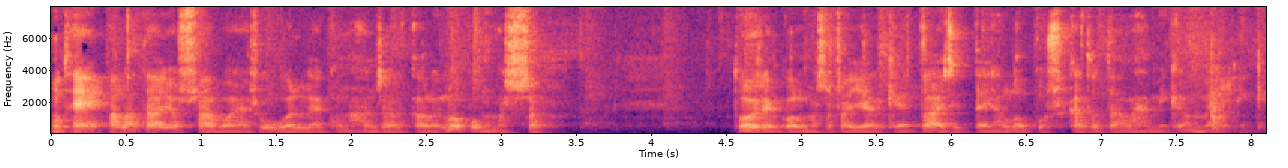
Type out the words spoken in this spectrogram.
Mutta hei, palataan jossain vaiheessa uudelleen, kunhan se alkaa olla lopumassa toisen kolmasosan jälkeen tai sitten ihan lopussa. Katsotaan vähän mikä on meininki.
